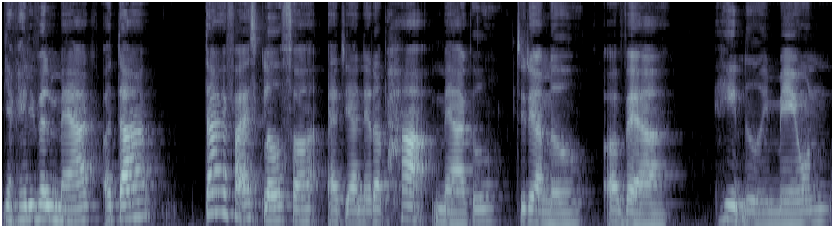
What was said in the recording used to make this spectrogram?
jeg kan alligevel mærke, og der, der er jeg faktisk glad for, at jeg netop har mærket det der med at være helt nede i maven,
